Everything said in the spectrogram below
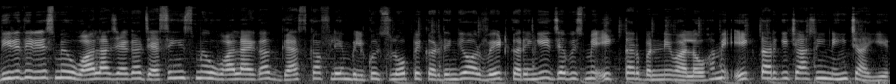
धीरे धीरे इसमें उबाल आ जाएगा। जैसे ही इसमें उबाल आएगा, गैस का फ्लेम बिल्कुल स्लो पे कर देंगे और वेट करेंगे जब इसमें एक तर बनने वाला हो। हमें एक तार की चाशनी नहीं चाहिए।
